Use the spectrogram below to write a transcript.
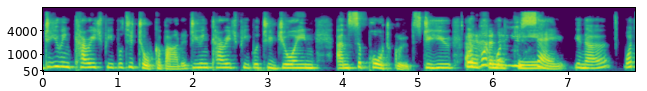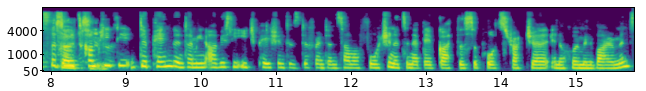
do you encourage people to talk about it? Do you encourage people to join um, support groups? Do you uh, what, what do you say you know what's the so go-to? it's completely dependent i mean obviously each patient is different and some are fortunate in that they've got the support structure in a home environment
